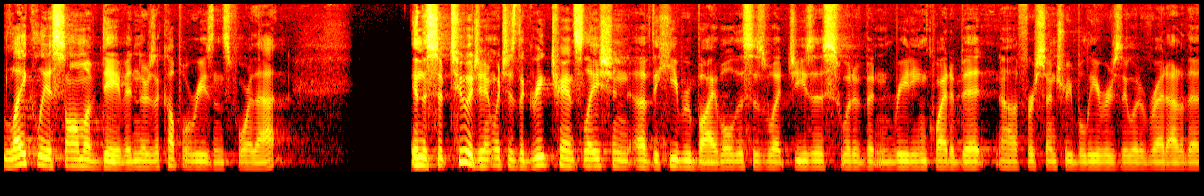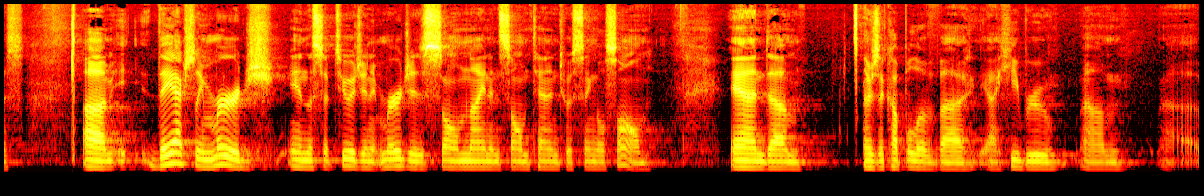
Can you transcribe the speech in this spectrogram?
likely a psalm of David, and there's a couple reasons for that. In the Septuagint, which is the Greek translation of the Hebrew Bible, this is what Jesus would have been reading quite a bit. Uh, first century believers, they would have read out of this. Um, they actually merge in the Septuagint, it merges Psalm 9 and Psalm 10 into a single psalm. And um, there's a couple of uh, uh, Hebrew, um, uh,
